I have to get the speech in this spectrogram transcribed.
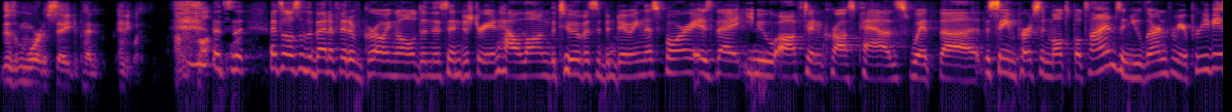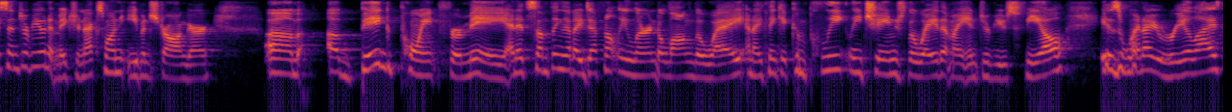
There's more to say. Depend anyway that's the, that's also the benefit of growing old in this industry and how long the two of us have been doing this for is that you often cross paths with uh, the same person multiple times and you learn from your previous interview and it makes your next one even stronger. Um, a big point for me, and it's something that I definitely learned along the way, and I think it completely changed the way that my interviews feel, is when I realized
